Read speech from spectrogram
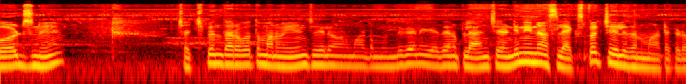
బర్డ్స్ని చచ్చిపోయిన తర్వాత మనం ఏం చేయలేం అనమాట ముందుగానే ఏదైనా ప్లాన్ చేయండి. నేను అసలు ఎక్స్పెక్ట్ చేయలేదు అనమాట ఇక్కడ.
